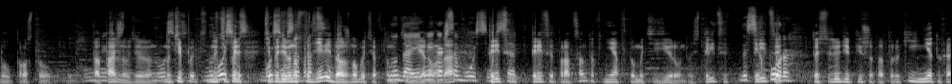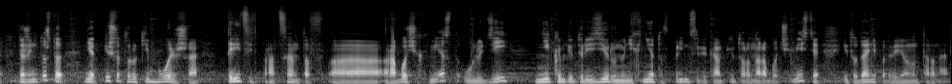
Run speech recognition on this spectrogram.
был просто мне тотально кажется, удивлен. 80, ну, типа, ну, 80, ну, типа, типа 99 должно быть автоматизировано. Ну да, мне кажется, 80. 30, 30% не автоматизировано. То есть 30, До сих 30, пор. То есть люди пишут от руки, нету, даже не то, что, нет, пишут от руки больше. 30% э, рабочих мест у людей не компьютеризировано, у них нету, в принципе, компьютера на рабочем месте, и туда не подведен интернет.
